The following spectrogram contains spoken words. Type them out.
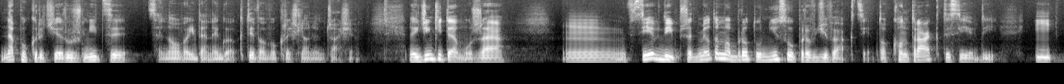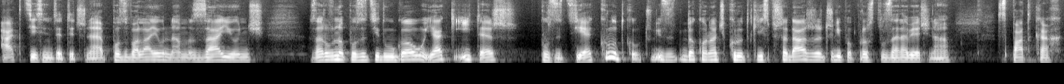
na pokrycie różnicy cenowej danego aktywa w określonym czasie. No i dzięki temu, że w CFD przedmiotem obrotu nie są prawdziwe akcje, to kontrakty CFD i akcje syntetyczne pozwalają nam zająć zarówno pozycję długą, jak i też pozycję krótką, czyli dokonać krótkiej sprzedaży, czyli po prostu zarabiać na spadkach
